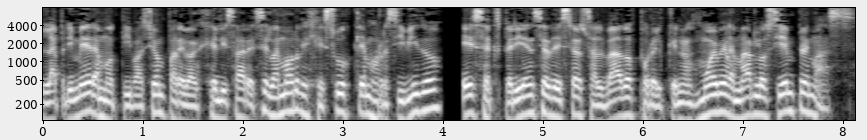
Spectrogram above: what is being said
La primera motivación para evangelizar es el amor de Jesús que hemos recibido, esa experiencia de ser salvados por el que nos mueve a amarlo siempre más.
